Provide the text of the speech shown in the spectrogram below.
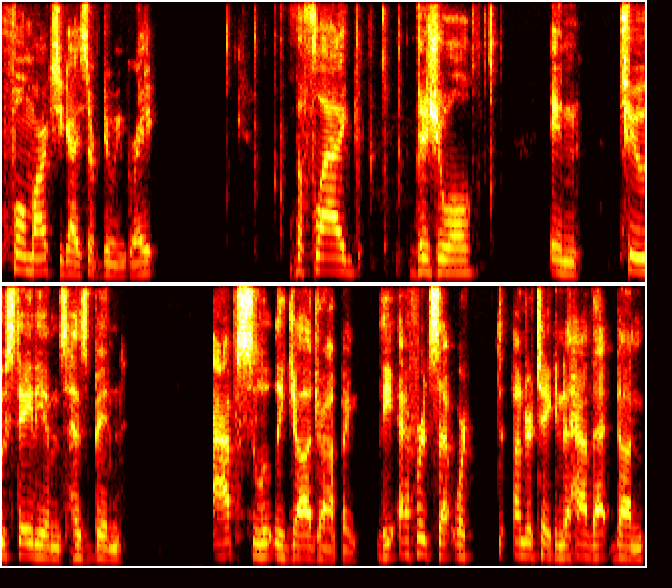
full marks. You guys are doing great. The flag visual in two stadiums has been absolutely jaw dropping. The efforts that were undertaken to have that done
